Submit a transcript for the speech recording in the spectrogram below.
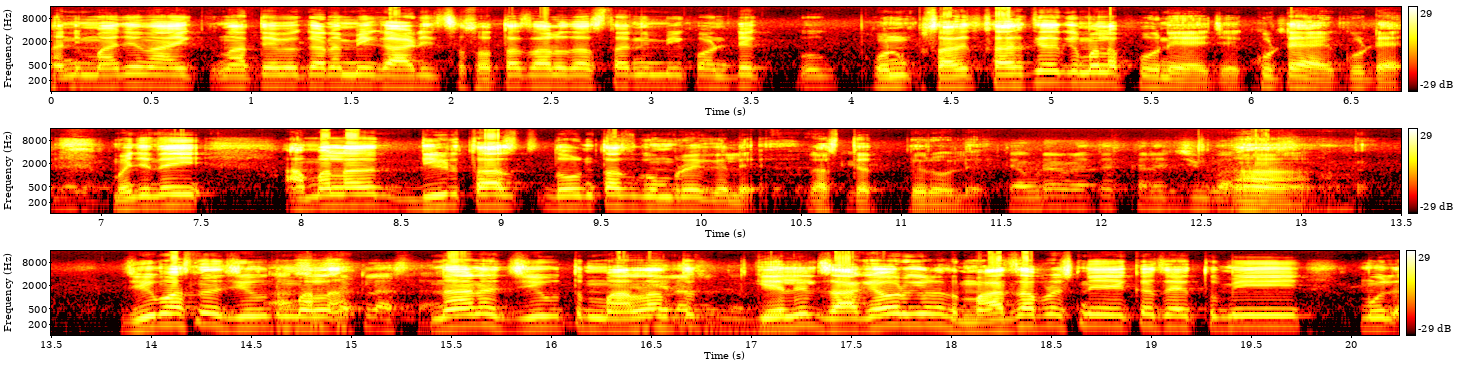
आणि माझे नाईक नातेवाईकांना मी गाडी स्वतः चालवत असताना मी कॉन्टॅक्ट फोन सारखे सारखे की मला फोन यायचे कुठे आहे कुठे आहे? म्हणजे नाही आम्हाला दीड तास दोन तास गुमरे गेले रस्त्यात फिरवले. तेवढ्या त्याला जीव. हां. जीव वाचणं जीव तुम्हाला. ना ना जीव तर मला तर. गेले जागेवर गेलो होतो. माझा प्रश्न एकच आहे तुम्ही मुल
